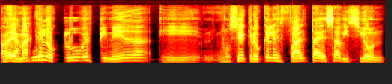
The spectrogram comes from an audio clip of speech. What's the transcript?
Además que los clubes Pineda, eh, no sé, creo que les falta esa visión,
